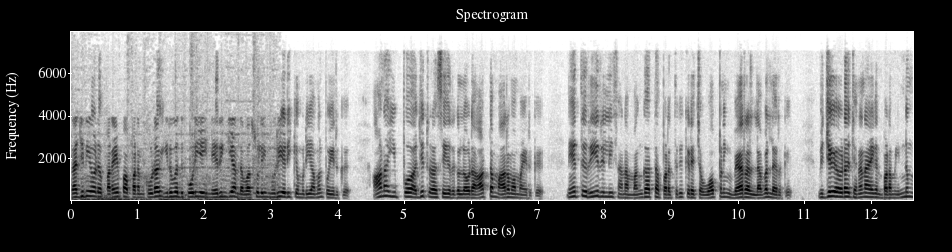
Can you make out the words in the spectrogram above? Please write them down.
ரஜினியோட படையப்பா படம் கூட இருபது கோடியை நெருங்கி அந்த வசூலை முறியடிக்க முடியாமல் போயிருக்கு. ஆனால் இப்போ அஜித் ரசிகர்களோட ஆட்டம் ஆரம்பமாயிருக்கு. நேற்று ரீ ரிலீஸ் ஆன மங்காத்தா படத்துக்கு கிடைச்ச ஓப்பனிங் வேற லெவல்ல இருக்கு. விஜயோட ஜனநாயகன் படம் இன்னும்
